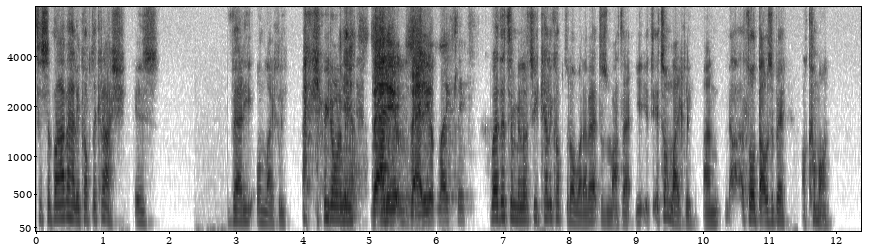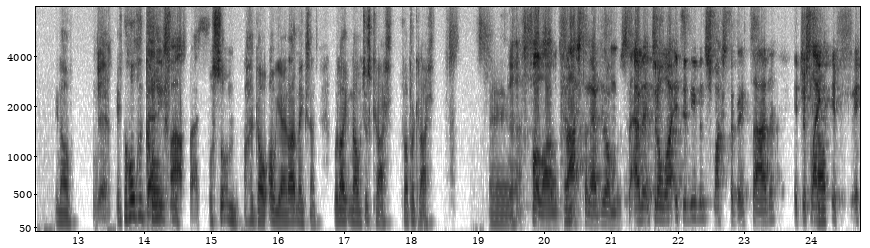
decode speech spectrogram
to survive a helicopter crash is very unlikely. you know what yeah. I mean? Very, very unlikely whether it's a military helicopter or whatever, it doesn't matter. It, it's unlikely. And I thought that was a bit, oh, come on. You know, yeah. if the Hulk had come or something, I could go, oh, yeah, that makes sense. But like, no, just crashed, proper crashed. Um, yeah, full on crashed and, and everyone was. I mean, do you know what? It didn't even smash the bits either. It just like if it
